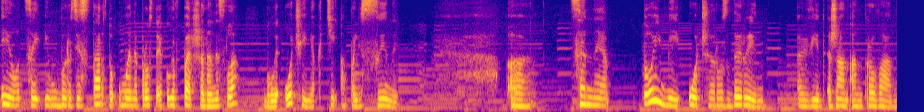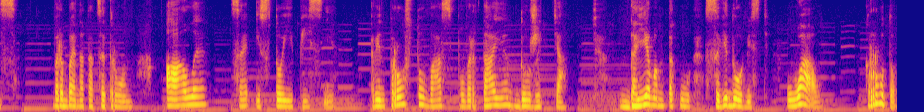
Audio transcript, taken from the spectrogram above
І оцей імбир зі старту у мене просто, я коли вперше нанесла, були очі, як ті апельсини. Е, Це не той мій очі роздерин від Жан Ан Прованс, Вербена та Цитрон, але це із тої пісні. Він просто вас повертає до життя, дає вам таку свідомість. Вау! Круто,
